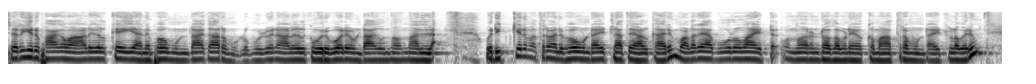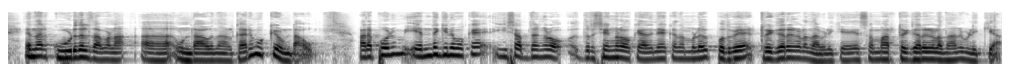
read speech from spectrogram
ചെറിയൊരു ഭാഗം ആളുകൾക്ക് ഈ അനുഭവം ഉണ്ടാകാറുമുള്ളൂ. മുഴുവൻ ആളുകൾക്കും ഒരുപോലെ ഉണ്ടാകുന്ന ഒന്നല്ല. ഒരിക്കലും അത്തരം അനുഭവം ഉണ്ടായിട്ടില്ലാത്ത ആൾക്കാരും വളരെ അപൂർവമായിട്ട് ഒന്നോ രണ്ടോ തവണയൊക്കെ മാത്രം ഉണ്ടായിട്ടുള്ളവരും എന്നാൽ കൂടുതൽ തവണ ഉണ്ടാകുന്ന ആൾക്കാരും ഒക്കെ ഉണ്ടാവും. പലപ്പോഴും എന്തെങ്കിലുമൊക്കെ ഈ ശബ്ദങ്ങളോ ദൃശ്യങ്ങളോ ഒക്കെ അതിനെയൊക്കെ നമ്മൾ പൊതുവേ ട്രിഗറുകളെന്നാണ് വിളിക്കുക. എ എസ് എം ആർ ട്രിഗറുകളെന്നാണ് വിളിക്കുക.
